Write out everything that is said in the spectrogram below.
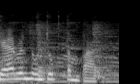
Karen untuk tempat.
